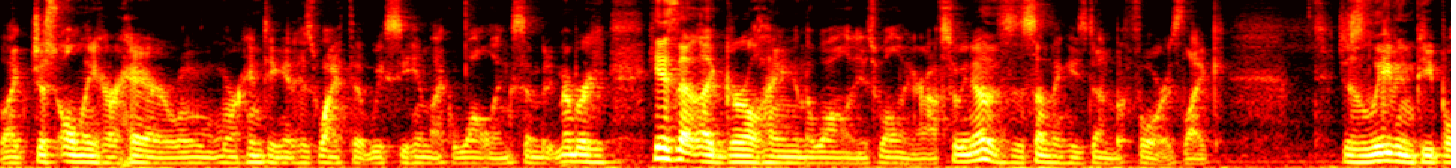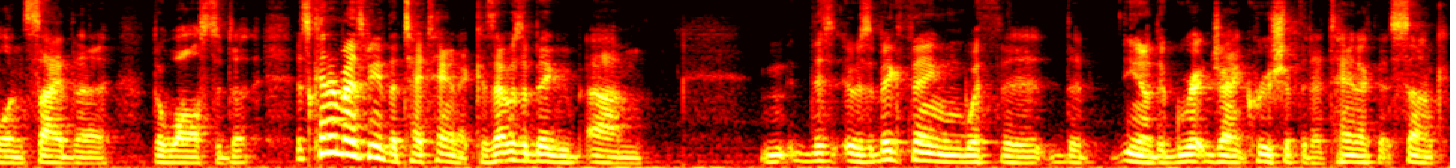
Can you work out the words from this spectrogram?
like just only her hair when we're hinting at his wife that we see him like walling somebody. Remember, he, he has that like girl hanging in the wall and he's walling her off. So we know this is something he's done before. Is like just leaving people inside the the walls to. Do- this kind of reminds me of the Titanic because that was a big. Um, this it was a big thing with the the you know the great giant cruise ship the Titanic that sunk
